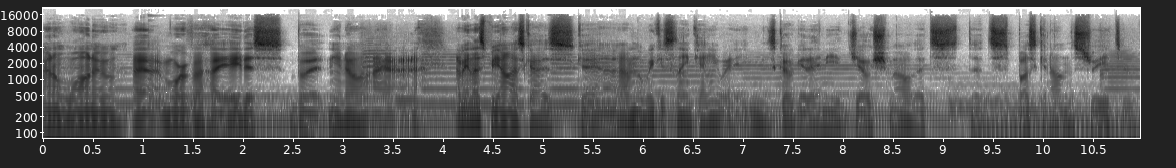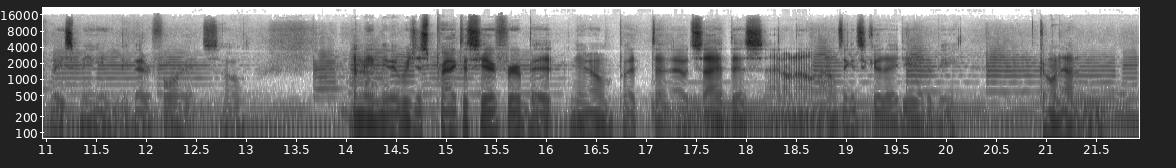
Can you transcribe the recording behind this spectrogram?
I don't want to. I, am more of a hiatus, but you know, I I mean, let's be honest, guys. Okay, I, I'm the weakest link anyway. You can just go get any Joe schmo that's that's busking on the street to replace me, and be better for it. So, I mean, maybe we just practice here for a bit, you know. But uh, outside this, I don't know. I don't think it's a good idea to be going out and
